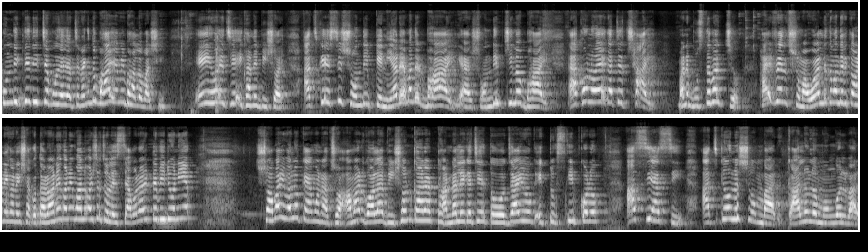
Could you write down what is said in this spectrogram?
কোন দিক দিয়ে দিচ্ছে বোঝা যাচ্ছে না, কিন্তু ভাই, আমি ভালোবাসি। এই হয়েছে এখানে বিষয়। আজকে এসছি সন্দীপকে নিয়ে। আরে আমাদের ভাই হ্যাঁ সন্দীপ ছিল ভাই, এখন হয়ে গেছে ছাই। মানে বুঝতে পারছ? হাই ফ্রেন্ডস সোমা ওয়ার্ল্ডে তোমাদেরকে অনেক অনেক স্বাগত আর অনেক অনেক ভালোবাসা চলে এসছে। আবারও একটা ভিডিও নিয়ে। সবাই বলো কেমন আছো? আমার গলা ভীষণ খারাপ, ঠান্ডা লেগেছে, তো যাই হোক, একটু স্কিপ করো। আসছি আসছি। আজকে হলো সোমবার, কাল হলো মঙ্গলবার।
